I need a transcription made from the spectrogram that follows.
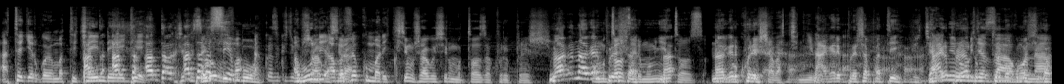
Ategerwa ayo matike y'indege. Ata- ata- atanasimbuwe. Akoze kuki Ubundi abaje gushyira- kumara iki? mushaka gushyira umutoza kuri puresha umutoza ari mu myitozo. ntabwo ari gukoresha abakinnyi be. Ntabwo ari puresha pati. Bijyanye n'uburyo azabona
